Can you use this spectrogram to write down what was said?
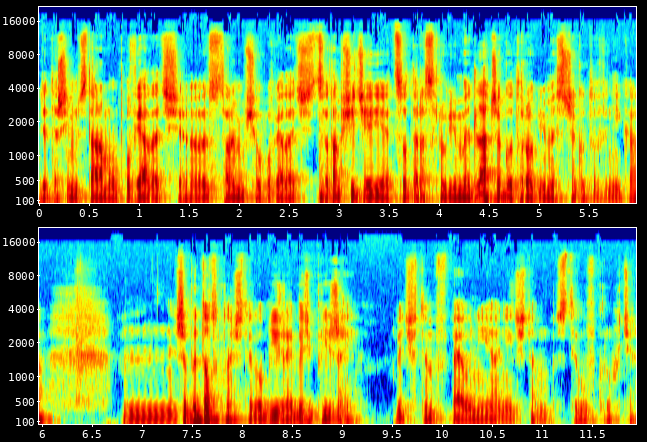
gdzie też im staram opowiadać, e, staram im się opowiadać, co tam się dzieje, co teraz robimy, dlaczego to robimy, z czego to wynika, mm, żeby dotknąć tego bliżej, być bliżej, być w tym w pełni, a nie gdzieś tam z tyłu w kruchcie.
